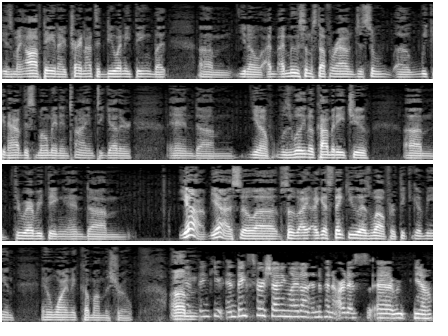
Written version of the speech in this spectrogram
is my off day and I try not to do anything, but, um, you know, I, I move some stuff around just so uh, we can have this moment in time together, and um, you know, was willing to accommodate you um, through everything, and um, yeah, yeah. So, uh, so I, I guess thank you as well for thinking of me and and wanting to come on the show. Um, Yeah, thank you, and thanks for shining light on independent artists. Uh, you know,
